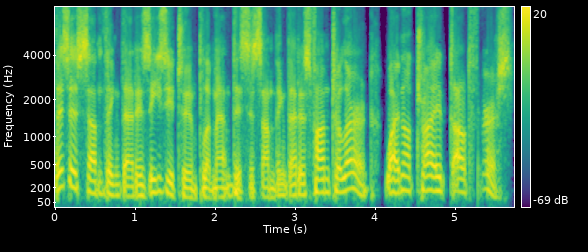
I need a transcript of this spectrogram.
this is something that is easy to implement. This is something that is fun to learn. Why not try it out first?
